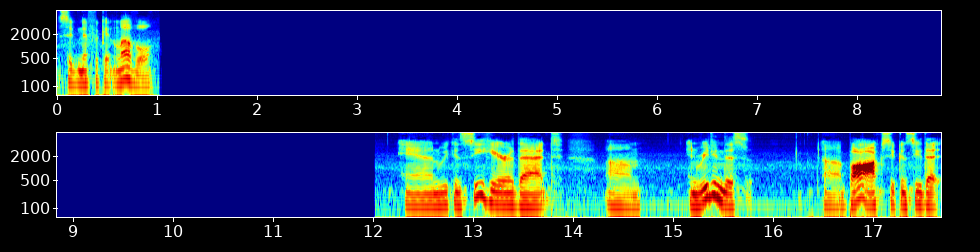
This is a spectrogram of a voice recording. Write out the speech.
significant level. And we can see here that um, in reading this uh, box, you can see that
